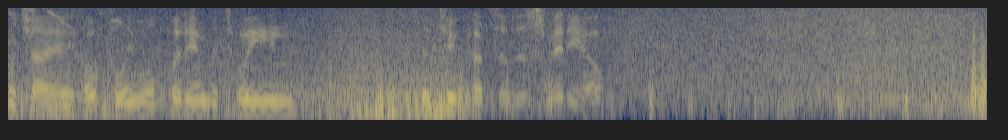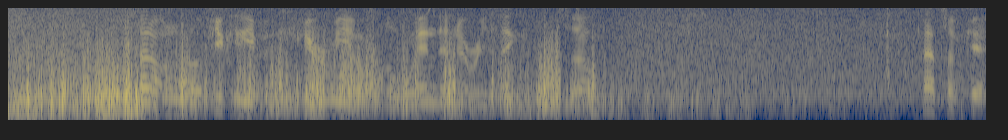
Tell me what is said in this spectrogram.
which I hopefully will put in between the two cuts of this video. I don't know if you can even hear me over the wind and everything, so that's okay.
